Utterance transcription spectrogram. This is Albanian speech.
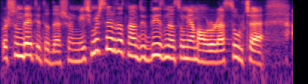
Përshëndetje të dashur miq, mirë se erdhët në D Biznes, unë jam Aurora Sulçe.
